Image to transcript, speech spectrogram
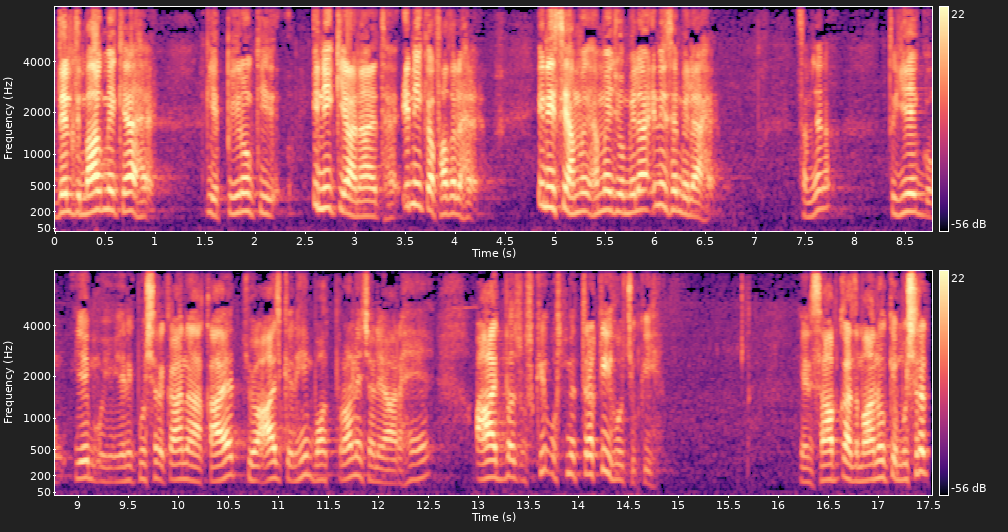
دل دماغ میں کیا ہے؟ کہ یہ پیروں کی، انہی کی عنایت ہے، انہی کا فضل ہے۔ انہی سے ہمیں ہمیں جو ملا، انہی سے ملا ہے۔ سمجھے نا؟ تو یہ یہ یعنی مشرکانہ عقائد جو آج کے نہیں، بہت پرانے چلے آ رہے ہیں۔ آج بس اس کی اس میں ترقی ہو چکی ہے۔ یعنی صاحب کا زمانوں کے مشرق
